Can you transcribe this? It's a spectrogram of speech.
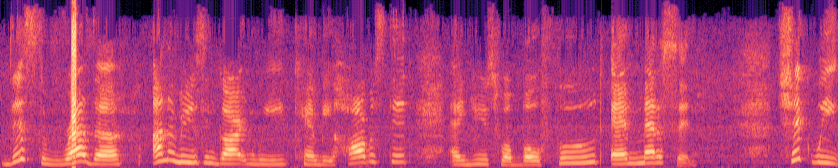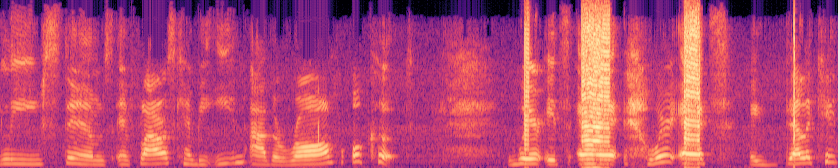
This rather unamusing garden weed can be harvested and used for both food and medicine. Chickweed leaves, stems, and flowers can be eaten either raw or cooked, where it's at where it adds a delicate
